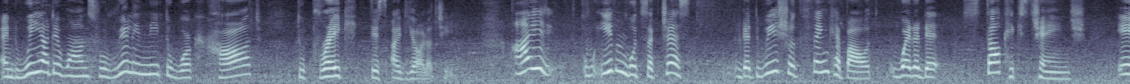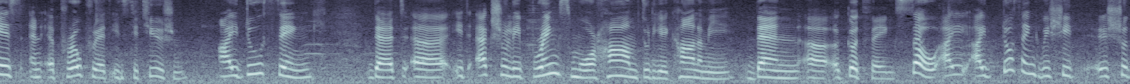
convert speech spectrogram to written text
And we are the ones who really need to work hard to break this ideology. I even would suggest that we should think about whether the stock exchange is an appropriate institution. I do think that uh, it actually brings more harm to the economy than uh, a good thing. So I, I do think we should, should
